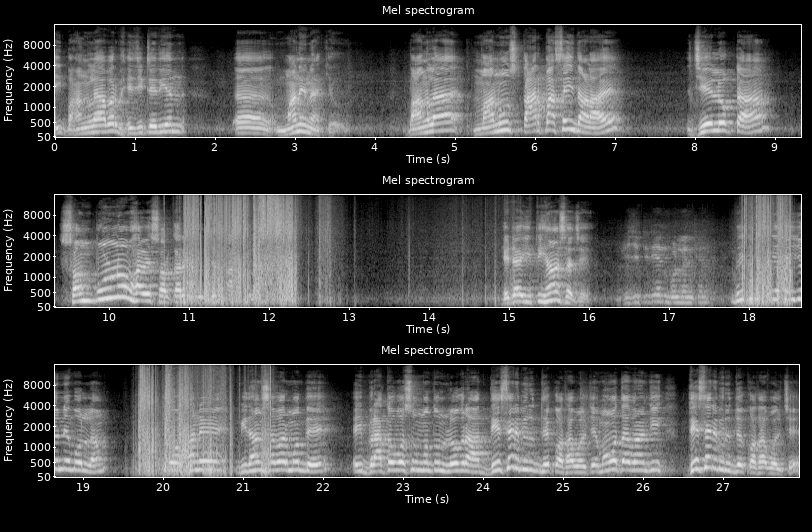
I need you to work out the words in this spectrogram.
এই বাংলা আবার ভেজিটেরিয়ান মানে না কেউ। বাংলা মানুষ তার পাশেই দাঁড়ায় যে লোকটা সম্পূর্ণভাবে সরকারের বিরুদ্ধে কাজ। এটা ইতিহাস আছে। ভেজিটেরিয়ান বললেন কেন? ভেজিটেরিয়ান এই জন্যে বললাম যে ওখানে বিধানসভার মধ্যে এই ব্রাত বসুর মতন লোকরা দেশের বিরুদ্ধে কথা বলছে মমতা ব্যানার্জি দেশের বিরুদ্ধে কথা বলছে।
